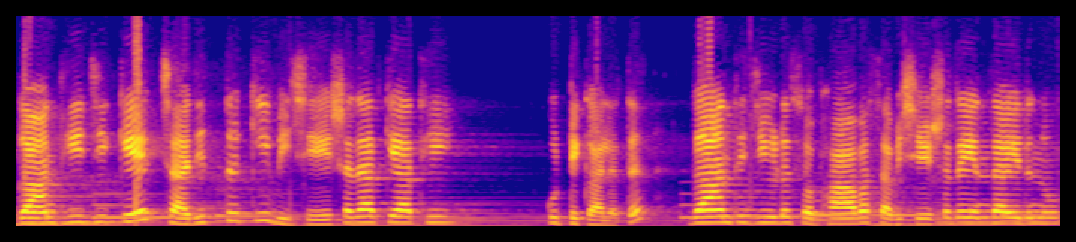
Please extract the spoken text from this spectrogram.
ഗാന്ധിജിക്ക് ചരിത്രക്ക് വിശേഷത കുട്ടിക്കാലത്ത് ഗാന്ധിജിയുടെ സ്വഭാവ സവിശേഷത എന്തായിരുന്നു?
